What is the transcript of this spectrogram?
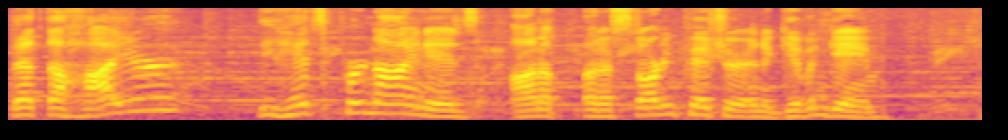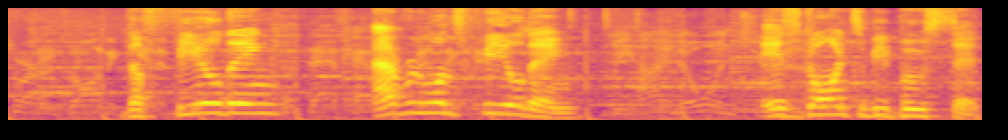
that the higher the hits per nine is on a, on a starting pitcher in a given game, the fielding, everyone's fielding, is going to be boosted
